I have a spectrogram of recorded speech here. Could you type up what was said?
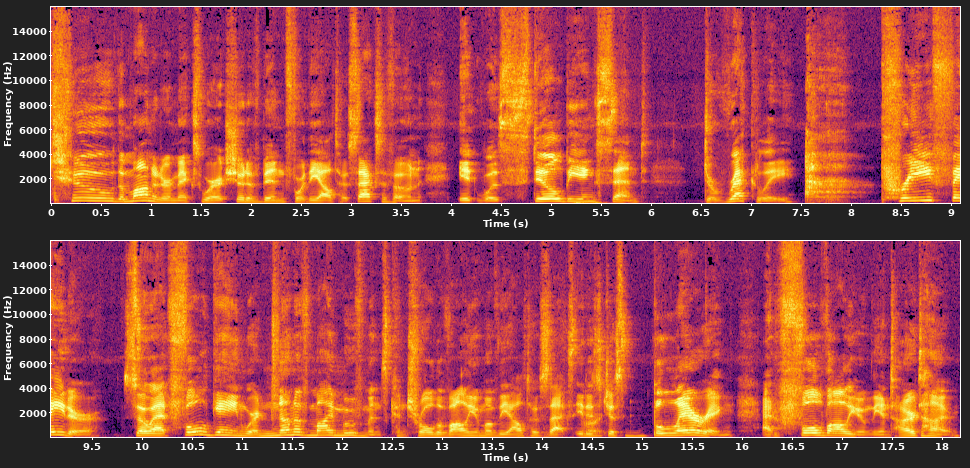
to the monitor mix where it should have been for the alto saxophone, it was still being sent directly pre fader. So at full gain, where none of my movements control the volume of the alto sax, it is Right. just blaring at full volume the entire time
